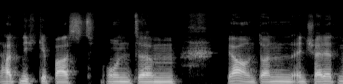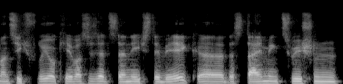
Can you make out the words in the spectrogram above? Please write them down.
hat nicht gepasst. Und ähm, ja, und dann entscheidet man sich früh, okay, was ist jetzt der nächste Weg? Äh, das Timing zwischen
